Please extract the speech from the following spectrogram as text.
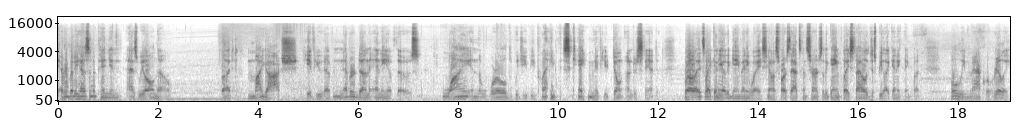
everybody has an opinion, as we all know. But my gosh, if you have never done any of those, why in the world would you be playing this game if you don't understand it? Well, it's like any other game anyways, you know, as far as that's concerned. So the gameplay style would just be like anything, but holy mackerel, really.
